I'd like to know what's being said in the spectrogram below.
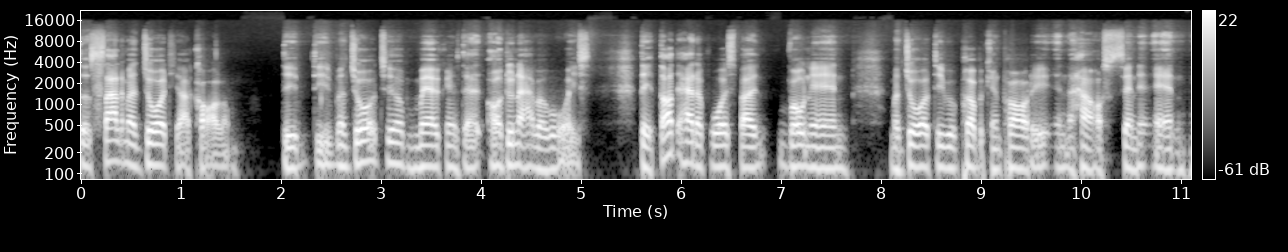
the silent majority, I call them, the, the majority of Americans that all do not have a voice. They thought they had a voice by voting in majority Republican Party in the House, Senate, and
